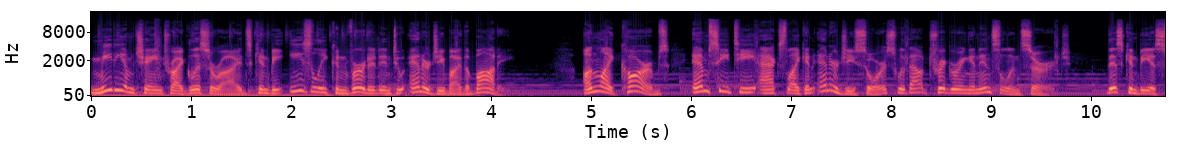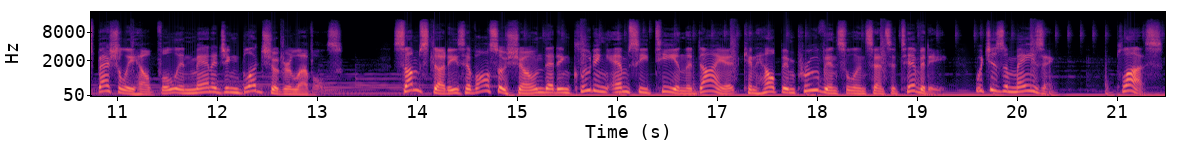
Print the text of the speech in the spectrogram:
medium-chain triglycerides can be easily converted into energy by the body. Unlike carbs, MCT acts like an energy source without triggering an insulin surge. This can be especially helpful in managing blood sugar levels. Some studies have also shown that including MCT in the diet can help improve insulin sensitivity, which is amazing. Plus,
